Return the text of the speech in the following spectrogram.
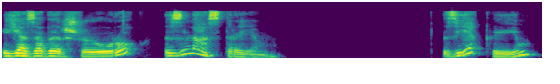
Я завершую урок з настроєм. З яким?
